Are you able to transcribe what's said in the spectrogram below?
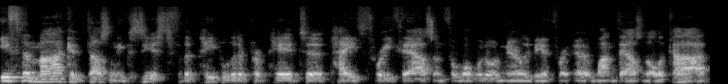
if the market doesn't exist for the people that are prepared to pay three thousand for what would ordinarily be a one thousand dollar card,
